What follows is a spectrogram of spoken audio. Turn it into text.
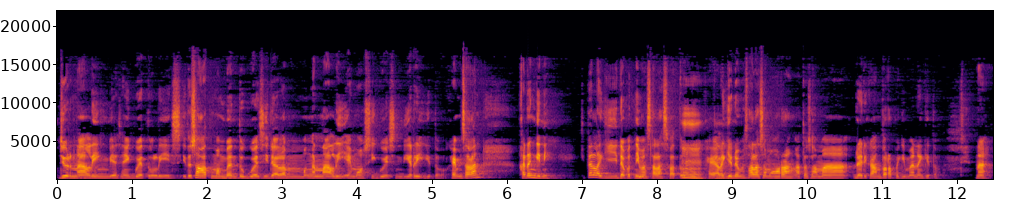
journaling biasanya gue tulis. Itu sangat membantu gue sih dalam mengenali emosi gue sendiri gitu. Kayak misalkan kadang gini, kita lagi dapat nih masalah suatu, Hmm. kayak lagi ada masalah sama orang atau sama dari kantor apa gimana gitu. Nah,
